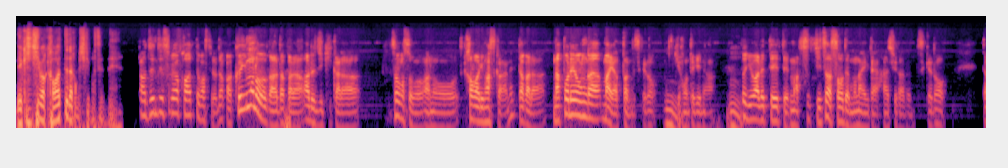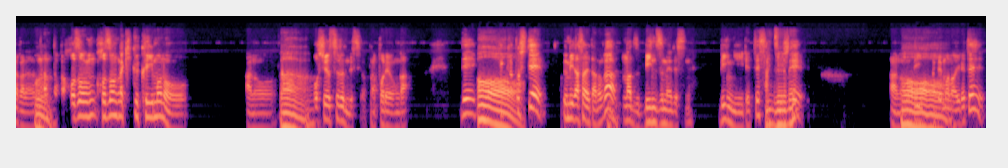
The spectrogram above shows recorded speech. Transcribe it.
歴史は変わってたかもしれませんね。あ全然それは変わってますよ。だから食い物がだからある時期からそもそもあの変わりますからね。だからナポレオンがまあやったんですけど、うん基本的には。うんと言われていて、まあ、す実はそうでもないみたいな話があるんですけど、だからうんなんとか保存,、保存が効く食い物をあのあ募集するんですよ、ナポレオンが。で、あ。結果とあして生み出されたのうがん、まず瓶詰めですね。瓶に入れて殺菌して、ああの食べ物を入れて、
